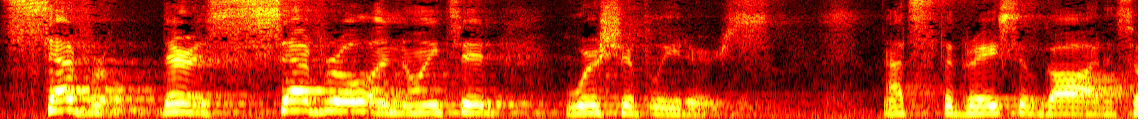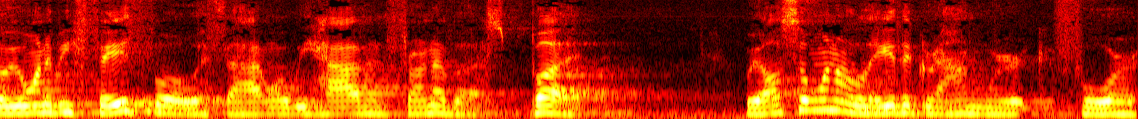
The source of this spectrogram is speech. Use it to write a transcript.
several. There is several anointed worship leaders. That's the grace of God. And so we want to be faithful with that, what we have in front of us. But we also want to lay the groundwork for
